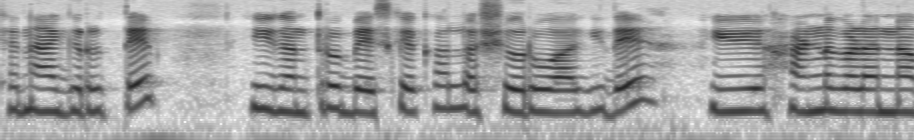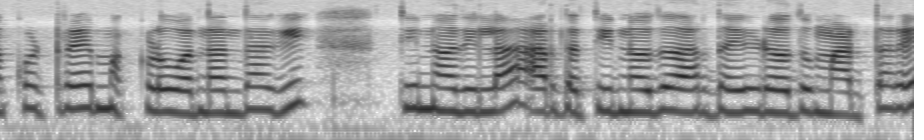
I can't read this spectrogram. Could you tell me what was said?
ಚೆನ್ನಾಗಿರುತ್ತೆ. ಈಗಂತೂ ಬೇಸಿಗೆ ಕಾಲ ಶುರುವಾಗಿದೆ. ಈ ಹಣ್ಣುಗಳನ್ನು ಕೊಟ್ಟರೆ ಮಕ್ಕಳು ಒಂದೊಂದಾಗಿ ತಿನ್ನೋದಿಲ್ಲ. ಅರ್ಧ ತಿನ್ನೋದು, ಅರ್ಧ ಇಡೋದು ಮಾಡ್ತಾರೆ.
